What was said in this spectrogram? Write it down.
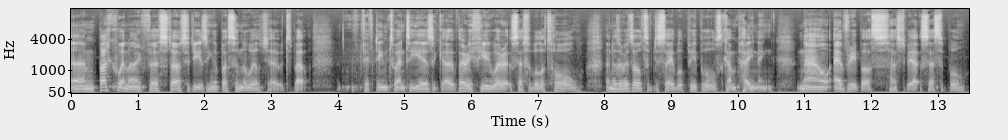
Um, back when I first started using a bus in a wheelchair, it's about 15, 20 years ago, very few were accessible at all. And as a result of disabled people's campaigning, now every bus has to be accessible.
